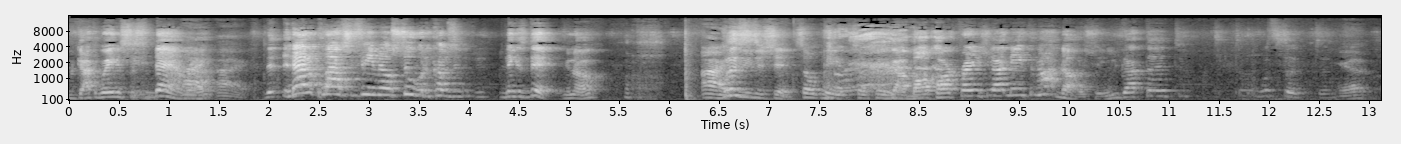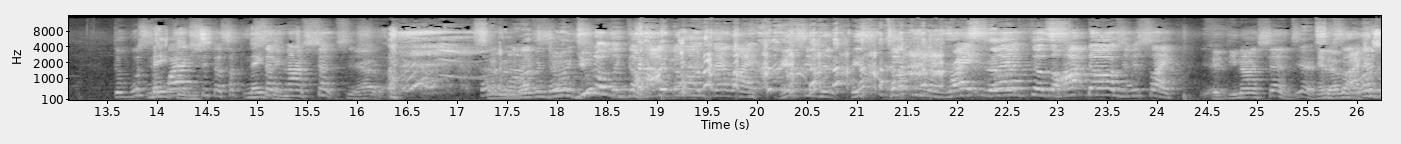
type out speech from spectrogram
we got the grading system down, All right? all right. And that applies to females too when it comes to niggas' dick, you know, All right. glizzies and shit. So pick. So You pick. got ballpark frames, you got Nathan hot dogs, you got the, the, the what's the, the, Yeah. The what's the whack Nathan's. shit that's up to Nathan's. seventy nine cents and Yeah. shit. 7-Eleven joints. You know, like the hot dogs that like it's in the it's tucked in the right left of the hot dogs, and it's like fifty nine cents. Yeah, and it's 7-Eleven. like It's-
